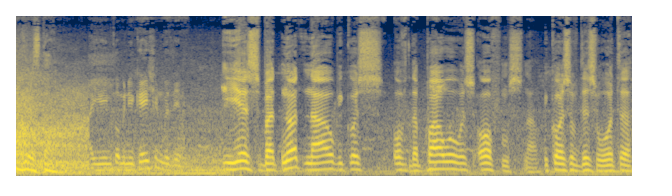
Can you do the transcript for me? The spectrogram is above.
cigarette stand. Are you in communication with him? Yes, but not now because of the power was off now because of this water.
